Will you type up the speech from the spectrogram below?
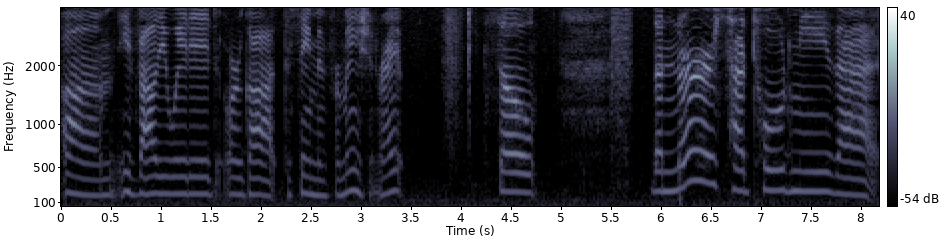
um, evaluated or got the same information, right? So the nurse had told me that,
